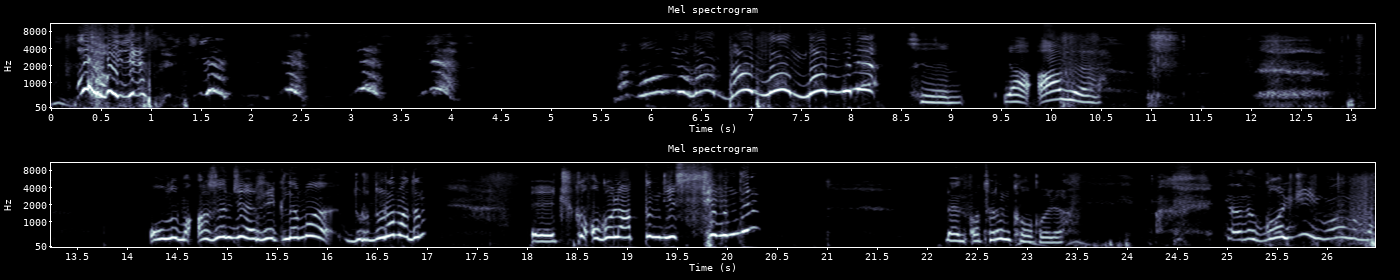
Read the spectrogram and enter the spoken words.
Oh yes! Yes! Yes! Yes! Yes! Lan ne oluyor lan? Lan lan lan bu ne? Senin ya abi. Oğlum az önce reklamı durduramadım. Ee, çünkü o golü attım diye sevindim. Ben atarım ki golü. Yani golcüyüm oğlum ben.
